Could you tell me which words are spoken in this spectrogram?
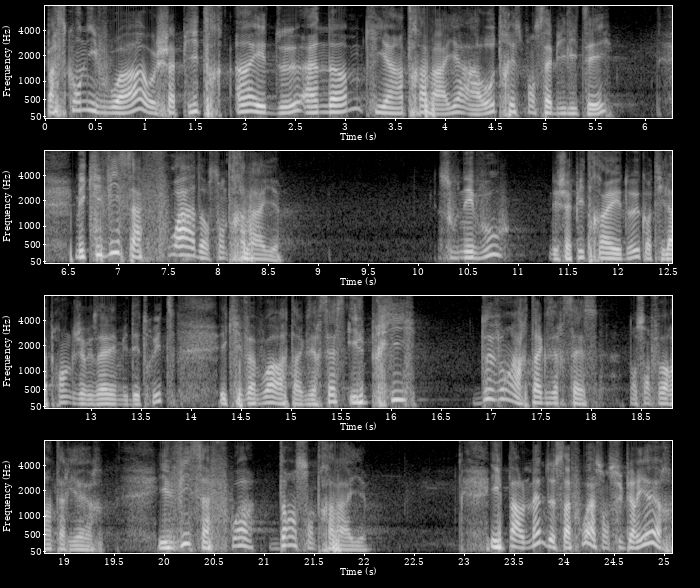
Parce qu'on y voit au chapitre 1 et 2 un homme qui a un travail à haute responsabilité, mais qui vit sa foi dans son travail. Souvenez-vous des chapitres 1 et 2, quand il apprend que Jérusalem est détruite et qu'il va voir Artaxerxès, il prie devant Artaxerxès dans son fort intérieur. Il vit sa foi dans son travail. Il parle même de sa foi à son supérieur.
